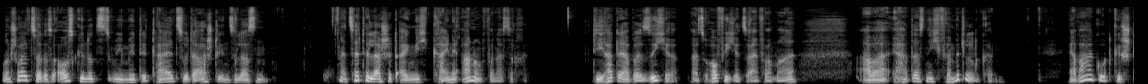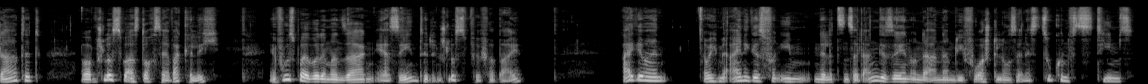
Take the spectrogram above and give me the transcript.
und Scholz hat das ausgenutzt, um ihn mit Details so dastehen zu lassen, als hätte Laschet eigentlich keine Ahnung von der Sache. Die hat er aber sicher, also hoffe ich jetzt einfach mal, aber er hat das nicht vermitteln können. Er war gut gestartet, aber am Schluss war es doch sehr wackelig. Im Fußball würde man sagen, er sehnte den Schlusspfiff vorbei. Allgemein habe ich mir einiges von ihm in der letzten Zeit angesehen, unter anderem die Vorstellung seines Zukunftsteams.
